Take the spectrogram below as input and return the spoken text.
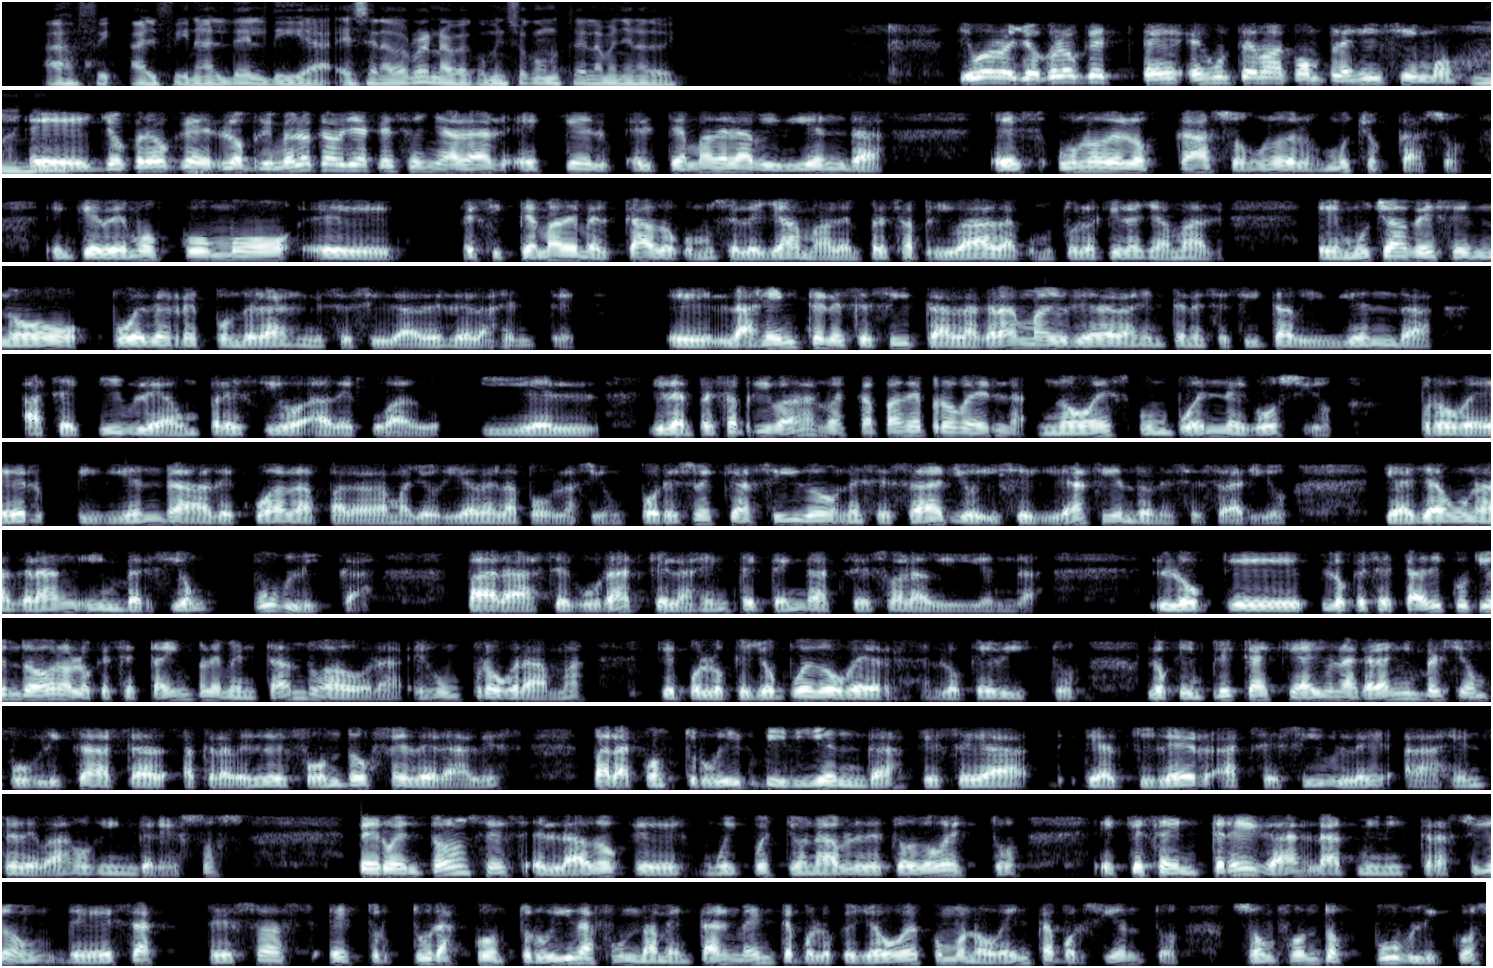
al final del día. El senador Bernabe, comienzo con usted en la mañana de hoy. Sí, bueno, yo creo que es, es un tema complejísimo. Eh, yo creo que lo primero que habría que señalar es que el, el tema de la vivienda es uno de los casos, uno de los muchos casos, en que vemos cómo eh, el sistema de mercado, como se le llama, la empresa privada, como tú la quieras llamar, eh, muchas veces no puede responder a las necesidades de la gente. Eh, la gente necesita, la gran mayoría de la gente necesita vivienda asequible a un precio adecuado y el y la empresa privada no es capaz de proveerla, no es un buen negocio proveer vivienda adecuada para la mayoría de la población. Por eso es que ha sido necesario y seguirá siendo necesario que haya una gran inversión pública para asegurar que la gente tenga acceso a la vivienda. Lo que lo que se está discutiendo ahora, lo que se está implementando ahora es un programa que por lo que yo puedo ver, lo que he visto, lo que implica es que hay una gran inversión pública a, través de fondos federales para construir vivienda que sea de alquiler accesible a gente de bajos ingresos. Pero entonces el lado que es muy cuestionable de todo esto es que se entrega la administración de esas esas estructuras construidas fundamentalmente, por lo que yo veo como 90% son fondos públicos.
